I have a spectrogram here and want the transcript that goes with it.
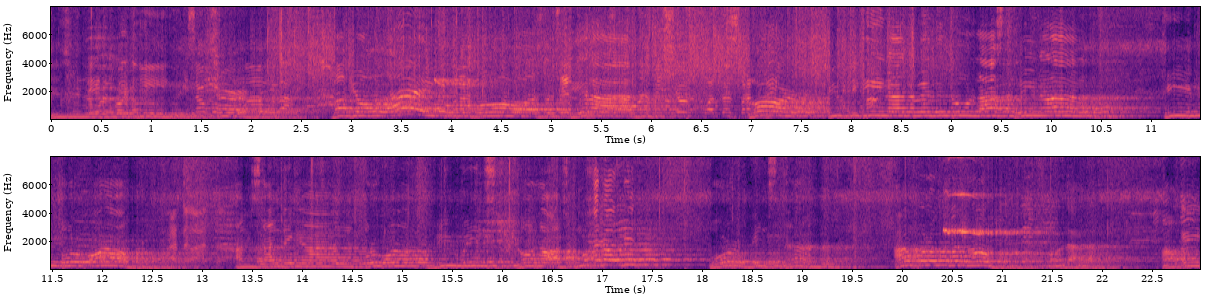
is number 14. Sir. Bagyo. Ay, kumabos. Masira. Score. 15 na 22. Last 3 na. Team Purwono. Ang standing ng Purwono, 3 wins, no loss. Kumaka ulit. 4 wins na. Ang Purwono, 4. Wala. Okay.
